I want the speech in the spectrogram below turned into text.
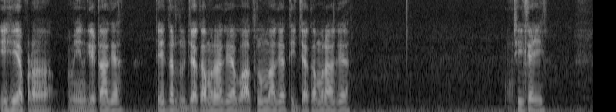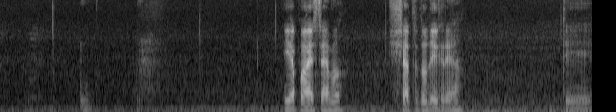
ਇਹ ਆਪਣਾ ਮੇਨ ਗੇਟ ਆ ਗਿਆ ਤੇ ਇੱਧਰ ਦੂਜਾ ਕਮਰਾ ਆ ਗਿਆ ਬਾਥਰੂਮ ਆ ਗਿਆ, ਤੀਜਾ ਕਮਰਾ ਆ ਗਿਆ। ਠੀਕ ਹੈ ਜੀ। ਇਹ ਆਪਾਂ ਇਸ ਟਾਈਮ ਛੱਤ ਤੋਂ ਦੇਖ ਰਿਹਾ। ਹਾਂ ਤੇ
